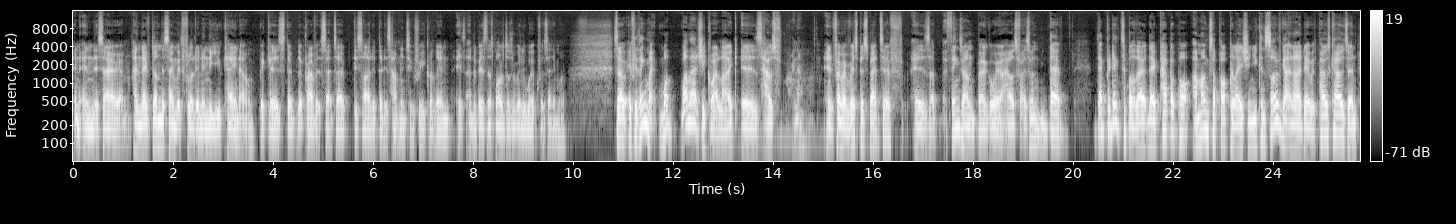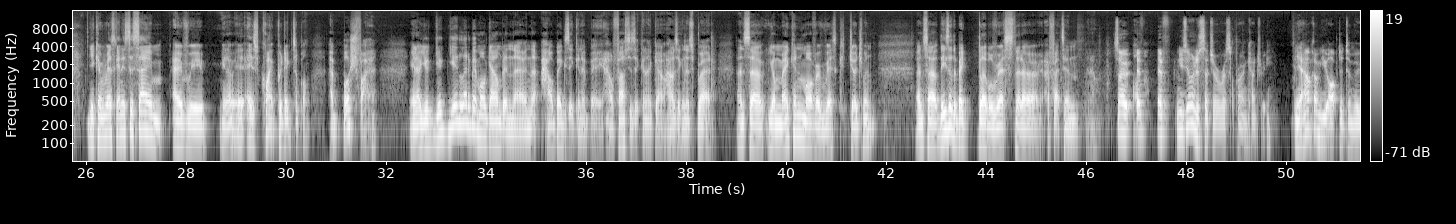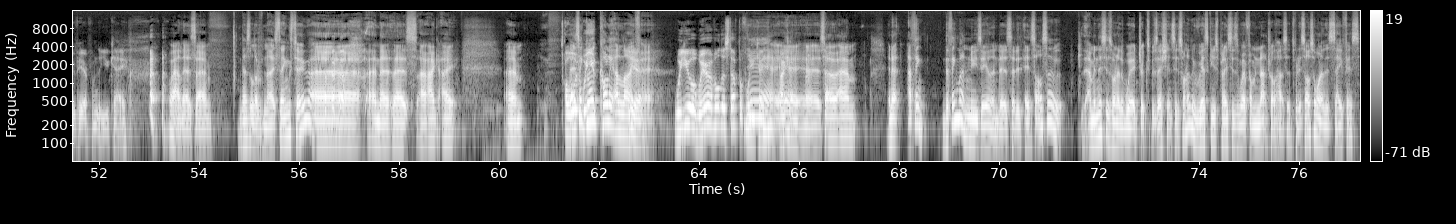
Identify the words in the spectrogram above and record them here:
in, in this area. And they've done the same with flooding in the UK now because the, the private sector decided that it's happening too frequently and and the business model doesn't really work for us anymore. So if you think about what what I actually quite like is house, you know, and from a risk perspective, is uh, things around burglary or house fires. When they're they're predictable. They they pepper pot amongst a population. You can sort of get an idea with postcodes, and you can risk. And it's the same every. You know, it, it's quite predictable. A bushfire, you know, you you you're a little bit more gambling there. In that, how big is it going to be? How fast is it going to go? How is it going to spread? And so you're making more of a risk judgment. And so these are the big global risks that are affecting. You know, So if, if New Zealand is such a risk prone country, Yeah. how come you opted to move here from the UK? Well, there's um, there's a lot of nice things too, uh, and there, there's I, I um, Or there's a great you, quality of life Yeah. here. were you aware of all this stuff before you came Yeah, here? yeah, yeah, yeah. So, um, and I, I think the thing about New Zealand is that it, it's also, I mean, this is one of the weird juxtapositions. It's one of the riskiest places in the from natural hazards, but it's also one of the safest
